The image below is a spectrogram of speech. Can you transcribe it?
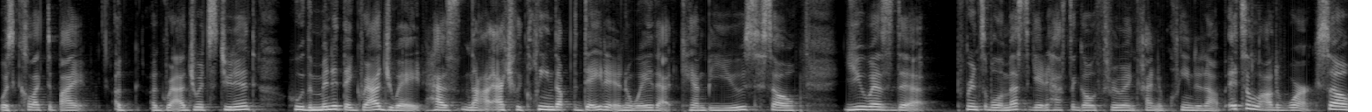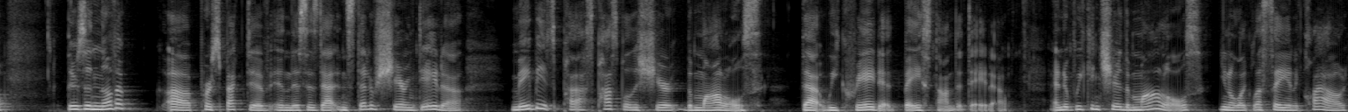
was collected by a, a graduate student who, the minute they graduate, has not actually cleaned up the data in a way that can be used. So, you, as the principal investigator, has to go through and kind of clean it up. It's a lot of work. So, there's another uh, perspective in this is that instead of sharing data, maybe it's pos- possible to share the models that we created based on the data. And if we can share the models, you know, like let's say in a cloud,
